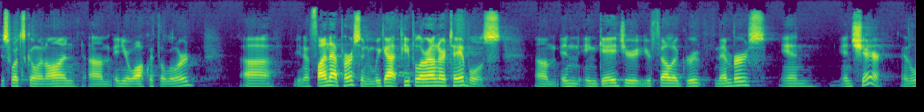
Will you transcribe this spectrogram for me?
just what's going on um, in your walk with the Lord uh, you know, find that person. We got people around our tables. Um, in, engage your, your fellow group members and, and share and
